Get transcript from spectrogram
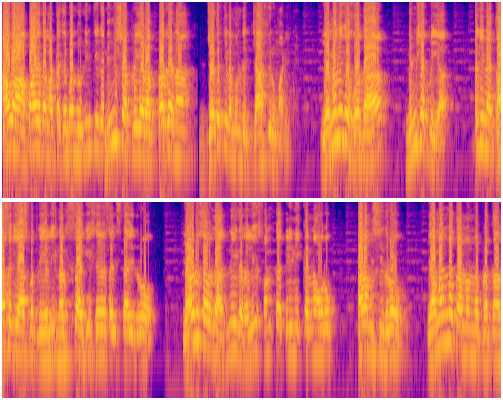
ಅವ ಅಪಾಯದ ಮಟ್ಟಕ್ಕೆ ಬಂದು ನಿಂತಿದೆ. ನಿಮಿಷ ಪ್ರಿಯರ ಪ್ರಕರಣ ಜಗತ್ತಿನ ಮುಂದೆ ಜಾಹೀರು ಮಾಡಿದೆ. ಯಮನಿಗೆ ಹೋದ ನಿಮಿಷ ಪ್ರಿಯ, ಅಲ್ಲಿನ ಖಾಸಗಿ ಆಸ್ಪತ್ರೆಯಲ್ಲಿ ನರ್ಸ್ ಆಗಿ ಸೇವೆ ಸಲ್ಲಿಸ್ತಾ ಇದ್ರು. ಎರಡು ಸಾವಿರದ ಹದಿನೈದರಲ್ಲಿ ಸ್ವಂತ ಕ್ಲಿನಿಕ್ ಅನ್ನು ಅವರು ಪ್ರಾರಂಭಿಸಿದ್ರು ಯಮನ್ನ ಕಾನೂನಿನ ಪ್ರಕಾರ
